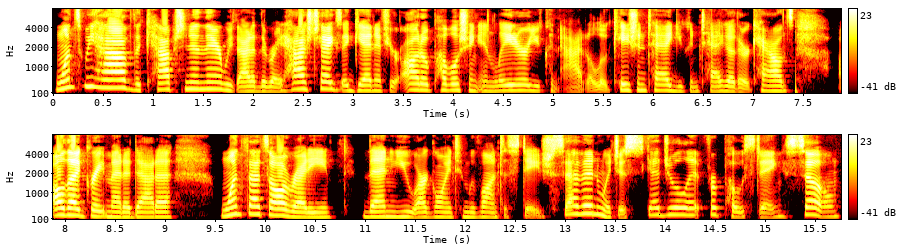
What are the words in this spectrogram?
once we have the caption in there, we've added the right hashtags. Again, if you're auto publishing in later, you can add a location tag, you can tag other accounts, all that great metadata. Once that's all ready, then you are going to move on to stage seven, which is schedule it for posting. So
